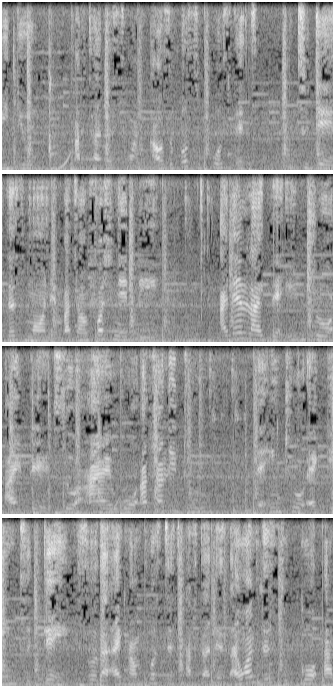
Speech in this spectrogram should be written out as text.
video after this one i was supposed to post it today this morning but unfortunately i didn't like the intro i did so i will actually do the intro again today so that i can post it after this i want this to go up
